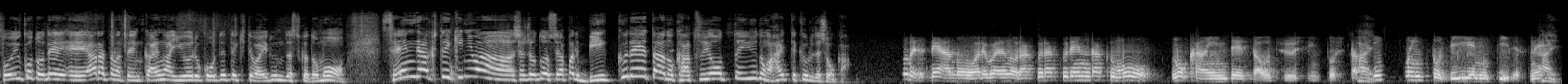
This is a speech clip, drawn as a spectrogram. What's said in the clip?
ということで、えー新たな展開がいろいろこう出てきてはいるんですけども、戦略的には、社長どうですやっぱりビッグデータの活用っていうのが入ってくるでしょうか？そうですね、あの我々の楽々連絡網の会員データを中心としたはいピンポイント DMP ですね、はい。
